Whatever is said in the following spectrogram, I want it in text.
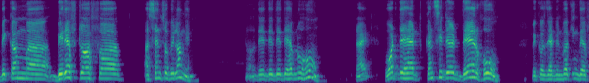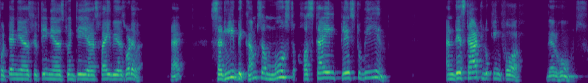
become uh, bereft of uh, a sense of belonging. You know, they, they, they, they have no home, right? What they had considered their home because they had been working there for 10 years, 15 years, 20 years, five years, whatever, right? suddenly becomes a most hostile place to be in. And they start looking for their homes.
